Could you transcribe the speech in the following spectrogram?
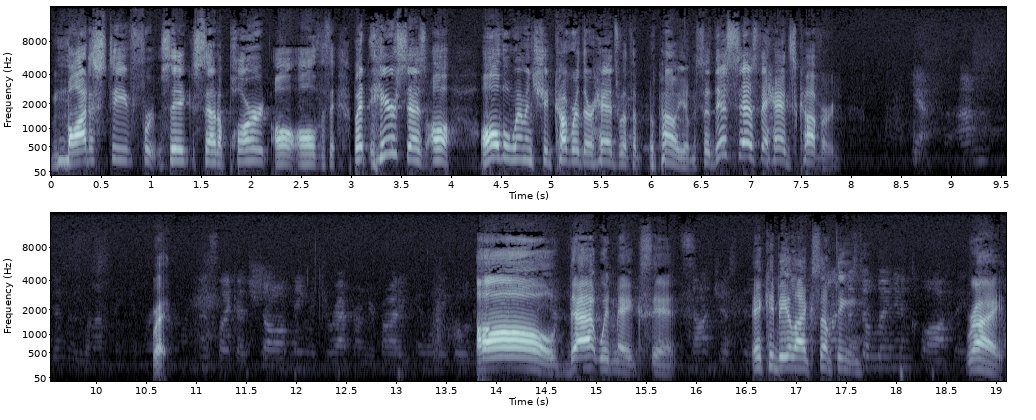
modesty for sake, set apart, all, all the things. But here says all all the women should cover their heads with a, a pallium. So this says the head's covered. Yeah, I'm, this is what I'm thinking, Right. It's like a shawl thing that you wrap around your body, and when they go. Oh, that would make sense. Not just a. It could be like something. just a linen cloth. It could Right.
